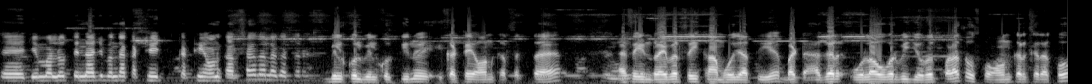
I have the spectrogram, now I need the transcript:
ਤੇ ਜੇ ਮੰਨ ਲਓ ਤਿੰਨਾਂ ਚ ਬੰਦਾ ਇਕੱਠੇ ਇਕੱਠੇ ਆਨ ਕਰ ਸਕਦਾ ਲਗਾਤਾਰ बिल्कुल बिल्कुल तीनों इकट्ठे ऑन कर सकता है ऐसे इन ड्राइवर से ही काम हो जाती है बट अगर ओला ओवर भी जरूरत पड़ा तो उसको ऑन करके रखो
